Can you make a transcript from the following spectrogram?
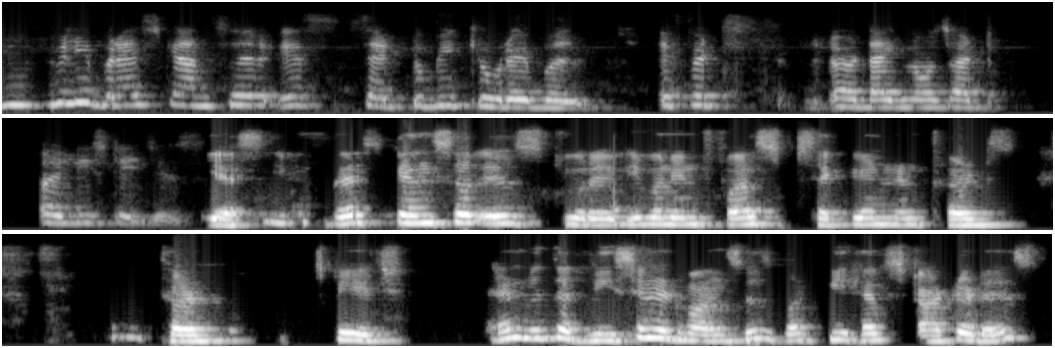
usually breast cancer is said to be curable if it's uh, diagnosed at early stages. Yes even breast cancer is curable even in first second and third third stage. And with the recent advances what we have started is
